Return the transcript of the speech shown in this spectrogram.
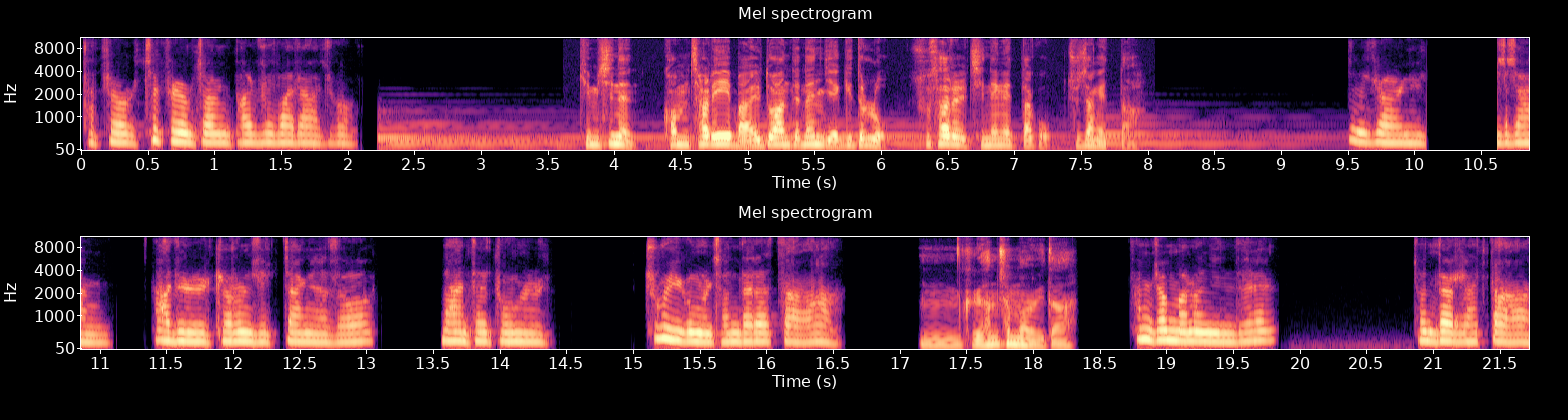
잡혀 체포영장 발부받아가지고 김 씨는 검찰이 말도 안 되는 얘기들로 수사를 진행했다고 주장했다. 저기 시장 아들 결혼식장에서 나한테 돈을 축의금을 전달했다. 음, 그게 3천만 원이다. 3천만 원인데 전달을 했다.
